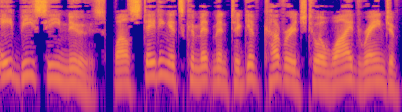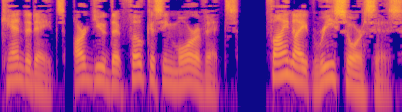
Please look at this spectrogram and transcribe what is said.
ABC News, while stating its commitment to give coverage to a wide range of candidates, argued that focusing more of its finite resources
